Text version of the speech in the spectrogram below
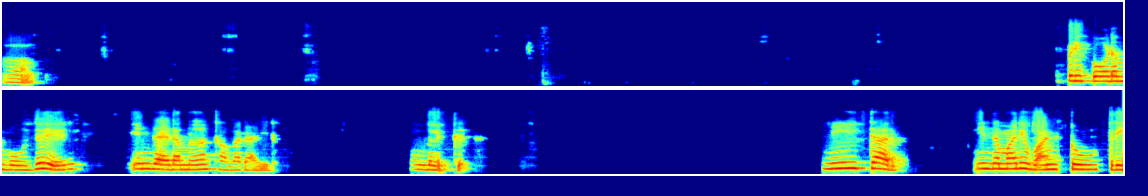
மூணு. இப்படி போடும்போது இந்த இடமெல்லாம் கவர் ஆயிடும். உங்களுக்கு. நீட்டா இருக்கும். இந்த மாதிரி ஒன் டூ த்ரீ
